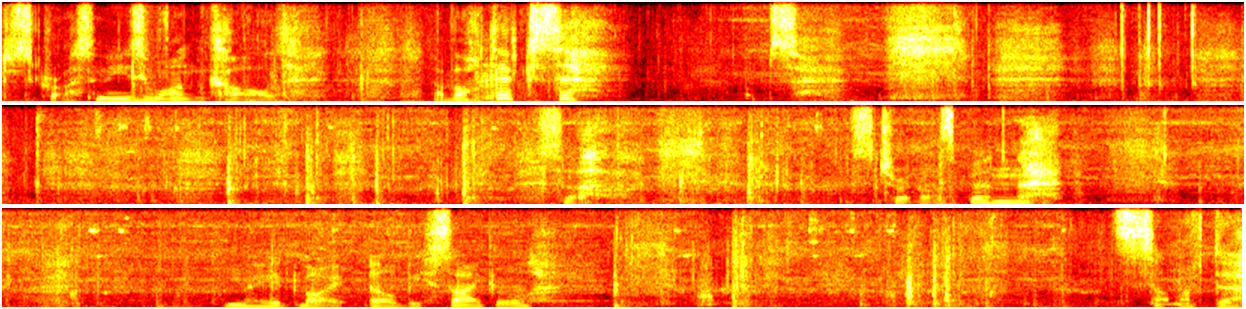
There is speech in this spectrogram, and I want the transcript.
Just cross an easy one called a vortex. Oops. So, this trail has been made by LB Cycle. It's some of the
